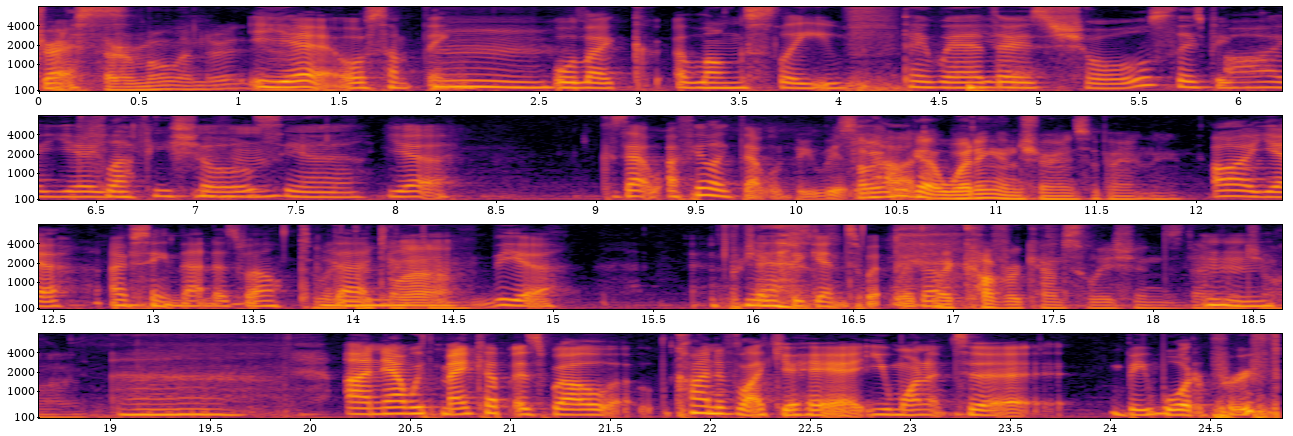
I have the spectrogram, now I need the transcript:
dress. Like thermal under it. yeah. or something, Mm. or like a long sleeve. They wear Yeah. those shawls, those big Oh yeah, you- fluffy shawls. Mhm. Yeah. Yeah, because that I feel like that would be really Some people hard. get wedding insurance apparently oh yeah, I've seen that as well. to like that protect Wow. them. yeah, protect Yeah. against wet weather. like cover cancellations, damage, Mhm. all that. Uh, Uh, now with makeup as well, kind of like your hair, you want it to be waterproof.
